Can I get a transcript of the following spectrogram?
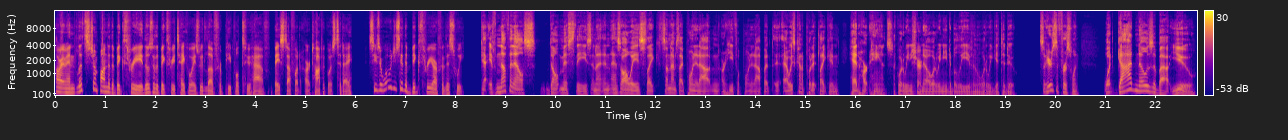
All right, man. Let's jump on to the big three. Those are the big three takeaways we'd love for people to have based off what our topic was today. Caesar, what would you say the big three are for this week? Yeah, if nothing else, don't miss these. And I, and as always, like sometimes I point it out, and or Heath will point it out, but eh, I always kind of put it like in head, heart, hands. Like, what do we need Sure. to know? What do we need to believe? And what do we get to do? So here's the first one: What God knows about you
